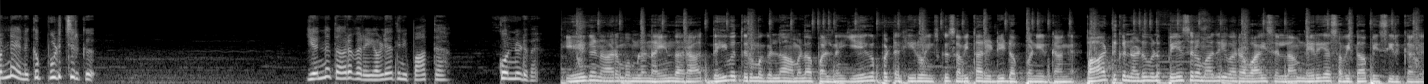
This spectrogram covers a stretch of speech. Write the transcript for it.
ஒன்னு எனக்கு பிடிச்சிருக்கு. என்ன தவிர வேற எவ்வளவு நீ பார்த்த? கொன்னுடுவேன். ஏகன் ஆரம்பம்ல நயன்தாரா தெய்வ திருமகள்ல அமலா பால்னு ஏகப்பட்ட ஹீரோயின்ஸ்க்கு சவிதா ரெட்டி டப் பண்ணியிருக்காங்க பாட்டுக்கு நடுவுல பேசுற மாதிரி வர வாய்ஸ் எல்லாம் நிறைய சவிதா பேசியிருக்காங்க.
